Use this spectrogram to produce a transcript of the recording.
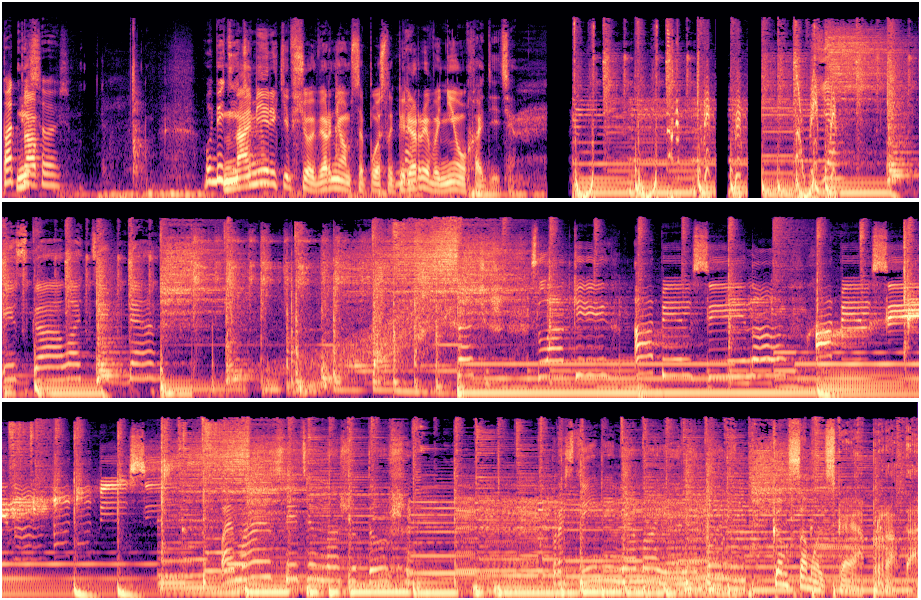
Подписываюсь. Убедительно. На Америке все, вернемся после перерыва, не уходите. «Комсомольская правда».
